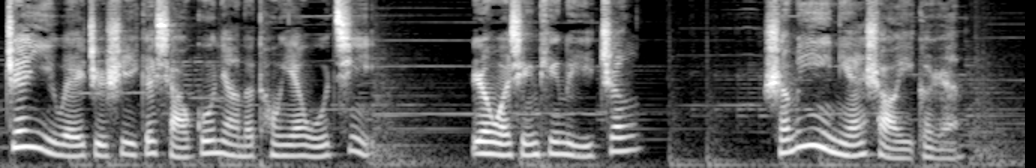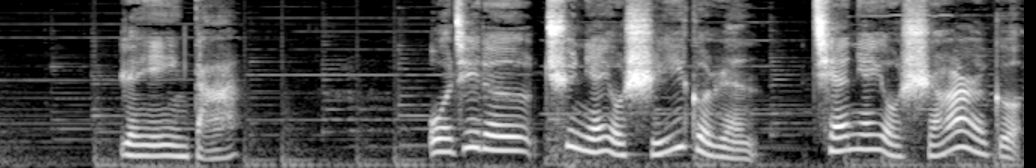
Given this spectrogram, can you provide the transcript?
真以为只是一个小姑娘的童言无忌。任我行听了一怔：“什么一年少一个人？”任盈盈答：“我记得去年有十一个人，前年有十二个，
